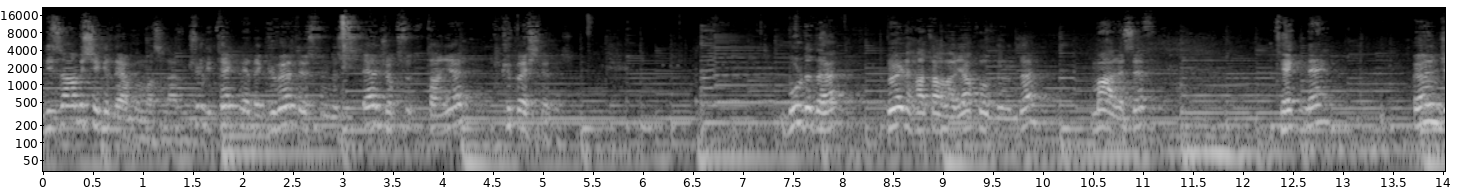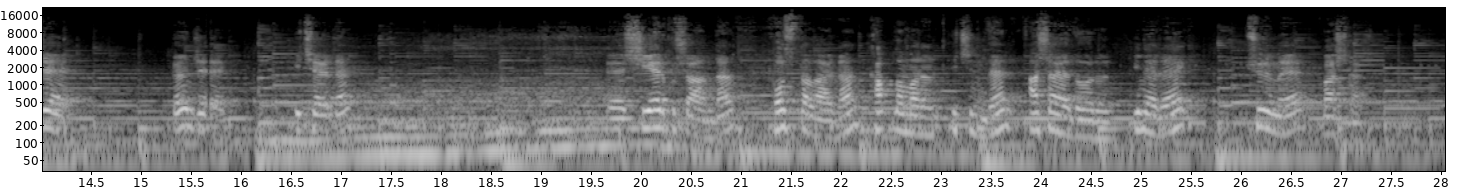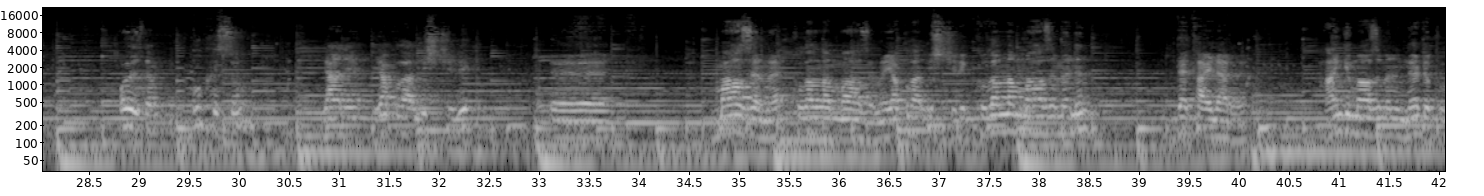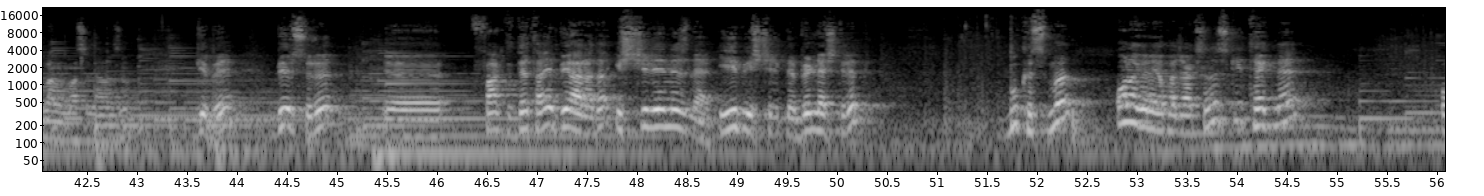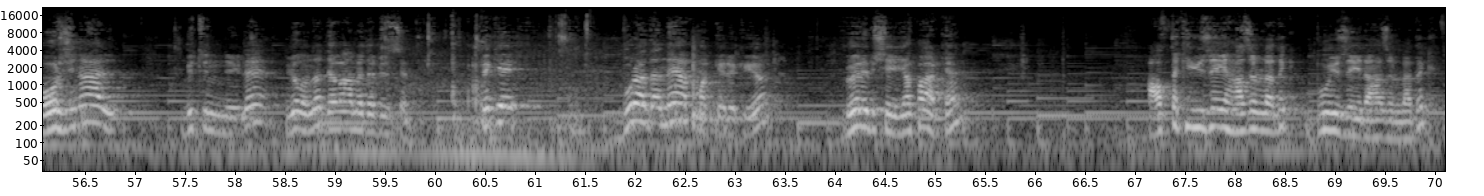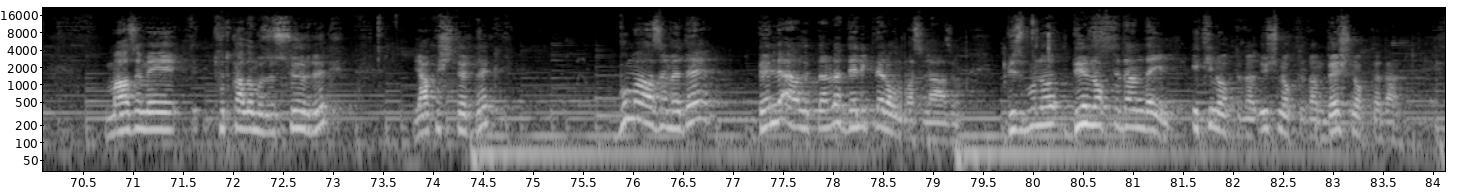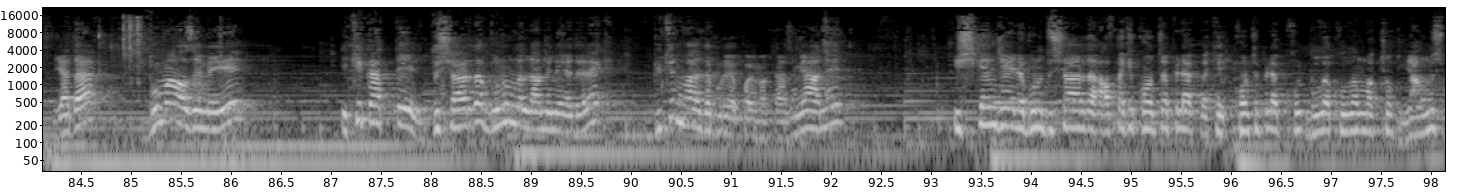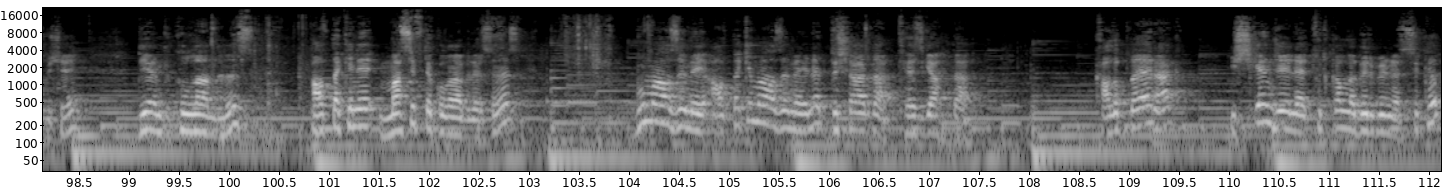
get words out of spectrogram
nizami şekilde yapılması lazım. Çünkü teknede güverte üstünde en çok su tutan yer küpeştedir. Burada da böyle hatalar yapıldığında maalesef tekne önce önce içeriden e, şiyer kuşağından, postalardan, kaplamanın içinden aşağıya doğru inerek çürümeye başlar. O yüzden bu kısım yani yapılan işçilik e, malzeme, kullanılan malzeme, yapılan işçilik, kullanılan malzemenin detayları, hangi malzemenin nerede kullanılması lazım gibi bir sürü e, farklı detayı bir arada işçiliğinizle, iyi bir işçilikle birleştirip bu kısmı ona göre yapacaksınız ki tekne orijinal bütünlüğüyle yoluna devam edebilsin. Peki burada ne yapmak gerekiyor? Böyle bir şey yaparken alttaki yüzeyi hazırladık, bu yüzeyi de hazırladık. Malzemeyi tutkalımızı sürdük, yapıştırdık. Bu malzemede belli aralıklarla delikler olması lazım. Biz bunu bir noktadan değil, iki noktadan, üç noktadan, beş noktadan ya da bu malzemeyi iki kat değil dışarıda bununla lamine ederek bütün halde buraya koymak lazım. Yani işkenceyle bunu dışarıda alttaki kontraplakla ki kontraplak kullanmak çok yanlış bir şey. Diyelim ki kullandınız. Alttakini masif de kullanabilirsiniz. Bu malzemeyi alttaki malzemeyle dışarıda tezgahta kalıplayarak işkenceyle tutkalla birbirine sıkıp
